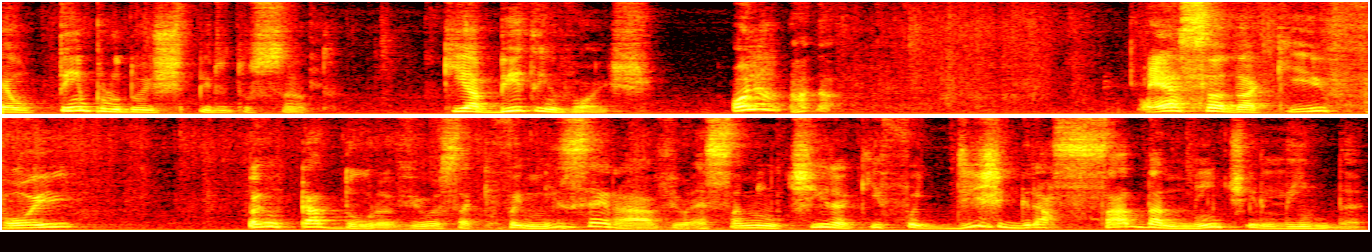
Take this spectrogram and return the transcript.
é o templo do Espírito Santo, que habita em vós. Olha, essa daqui foi pancadora, viu? Essa aqui foi miserável. Essa mentira aqui foi desgraçadamente linda.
